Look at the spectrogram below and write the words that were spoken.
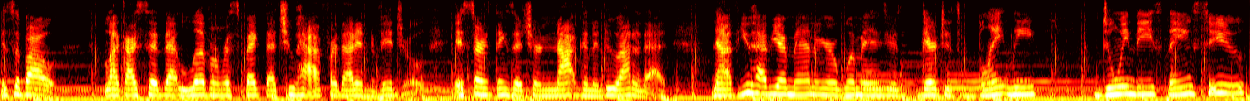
It's about, like I said, that love and respect that you have for that individual. It's certain things that you're not gonna do out of that. Now, if you have your man or your woman, they're just blatantly doing these things to you,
